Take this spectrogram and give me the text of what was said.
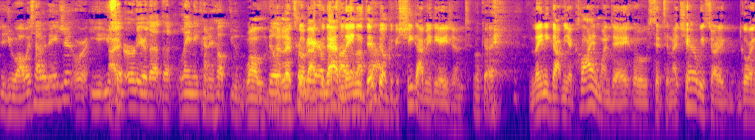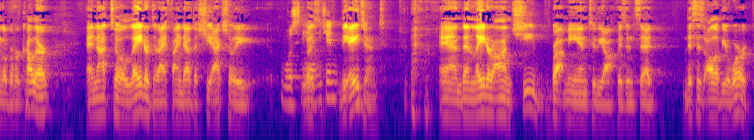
Did you always have an agent, or you, you I- said earlier that that Lainey kind of helped you? Well, build let's go back to that. we'll talk Lainey did that. build because she got me the agent. Okay, Lainey got me a client one day who sits in my chair. We started going over her color, and not till later did I find out that she actually Was the was agent? the agent. and then later on, she brought me into the office and said, "This is all of your work.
